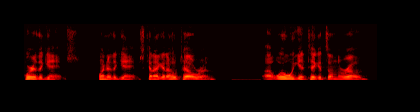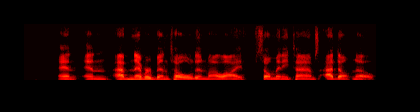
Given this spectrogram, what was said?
Where are the games? When are the games? Can I get a hotel room? Uh, will we get tickets on the road?" And and I've never been told in my life so many times, "I don't know.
